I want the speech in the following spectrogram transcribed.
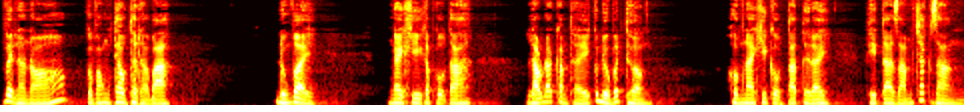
vậy là nó có vong theo thật hả bà? Đúng vậy, ngay khi gặp cậu ta, lão đã cảm thấy có điều bất thường. Hôm nay khi cậu ta tới đây thì ta dám chắc rằng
